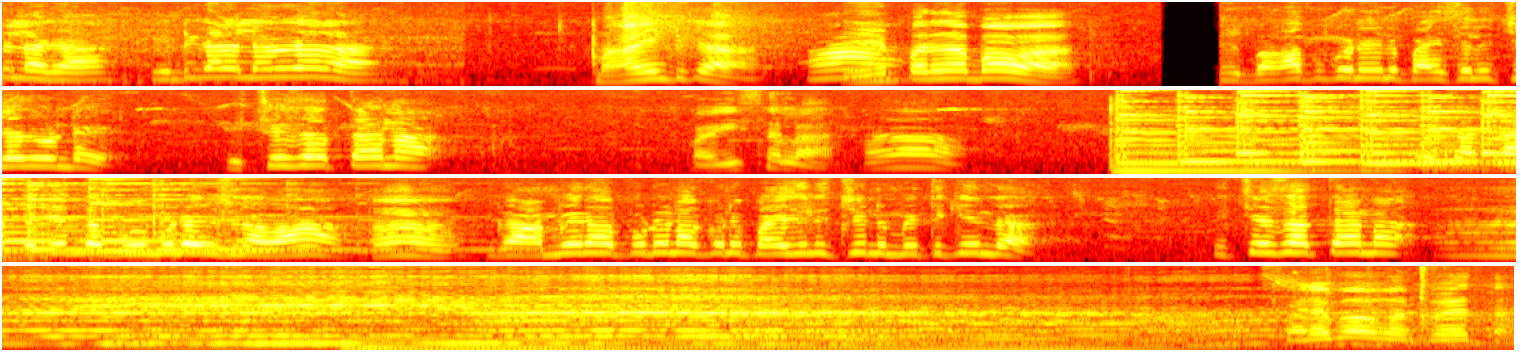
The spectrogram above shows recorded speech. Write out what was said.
పిల్లగా? ఇంటికాడ లేవు కదా? మా ఇంటికా? ఏం పనిదా బావా? నీ బాబుకు నేను పైసలు ఇచ్చేది ఉండే. ఇచ్చేసేస్తానా? పైసలా? కట్ట కింద భూమి చూసినావా? ఇంకా అమ్మినప్పుడు నాకు కొన్ని పైసలు ఇచ్చిండు మిత్తి కింద. ఇచ్చేసేస్తానా? సరే మరి పోయేస్తా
